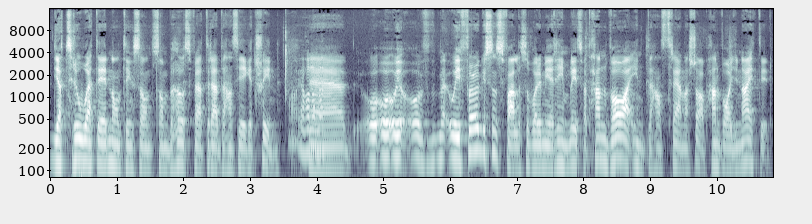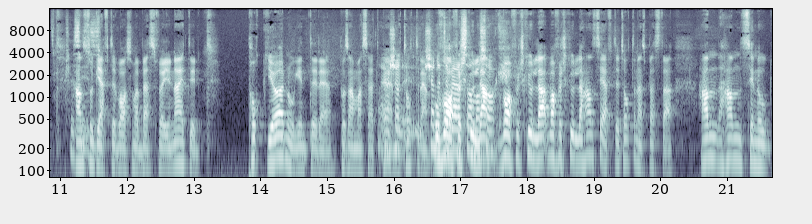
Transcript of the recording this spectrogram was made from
jag tror att det är någonting sånt som behövs för att rädda hans eget skinn. Ja. Eh, och, och, och, och, i Fergusons fall så var det mer rimligt för att han var inte hans tränarstab. Han var United. Precis. Han såg efter vad som var bäst för United. Pock gör nog inte det på samma sätt med, känner, med Tottenham. Och varför skulle, han, varför, skulle, varför skulle han se efter Tottenhams bästa? Han, han ser nog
